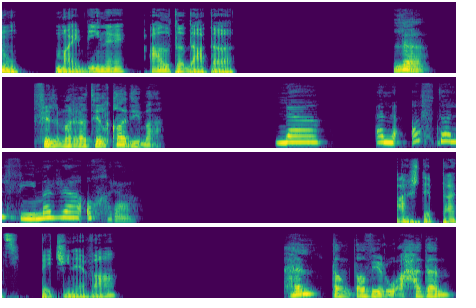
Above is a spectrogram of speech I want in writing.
Nu, mai bine altă dată. لا في المرة القادمة لا الأفضل في مرة أخرى Așteptați pe cineva? هل تنتظر أحدا؟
